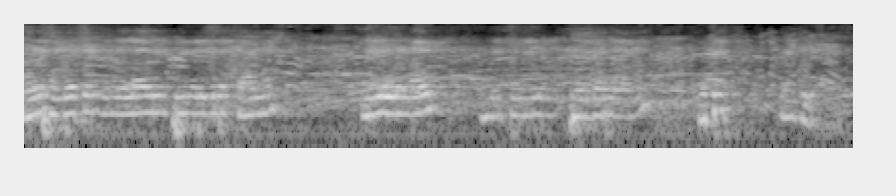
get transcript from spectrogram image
വളരെ സന്തോഷം. നിങ്ങൾ എല്ലാവരും എലിസബത്ത് കാണണം. നിങ്ങളിവിടെ ഉണ്ടാവും. ചോദിക്കാവുന്നതാണ് ഓക്കെ താങ്ക് യു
